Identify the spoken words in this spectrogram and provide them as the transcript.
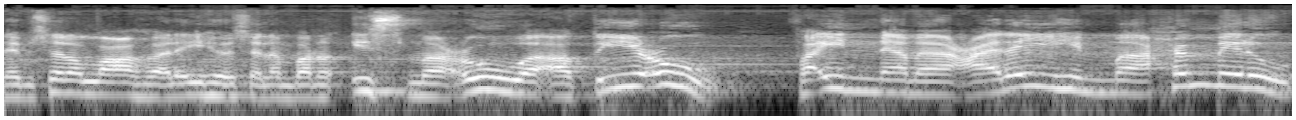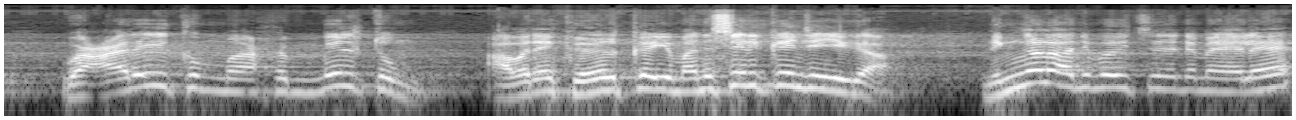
നബി സല്ലല്ലാഹു അലൈഹി വസല്ലം പറഞ്ഞു ഫഇന്നമാ അലൈഹിം മാ മാ അവരെ കേൾക്കുകയും അനുസരിക്കുകയും ചെയ്യുക. നിങ്ങൾ അനുഭവിച്ചതിന്റെ മേലെ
